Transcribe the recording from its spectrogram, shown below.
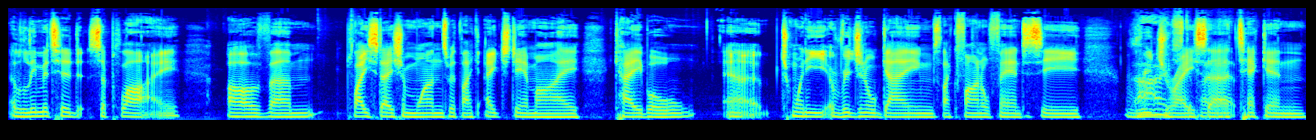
a limited supply of um, PlayStation ones with like HDMI cable. Uh, 20 original games like Final Fantasy, Ah, Ridge used to play Racer. Tekken.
